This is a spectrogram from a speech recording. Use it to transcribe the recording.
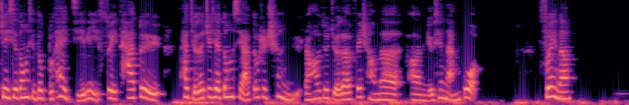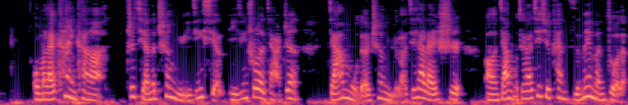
这些东西都不太吉利，所以他对于他觉得这些东西啊都是谶语，然后就觉得非常的嗯有些难过。所以呢，我们来看一看啊，之前的谶语已经写已经说了贾政贾母的谶语了，接下来是嗯贾母叫他继续看姊妹们做的。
